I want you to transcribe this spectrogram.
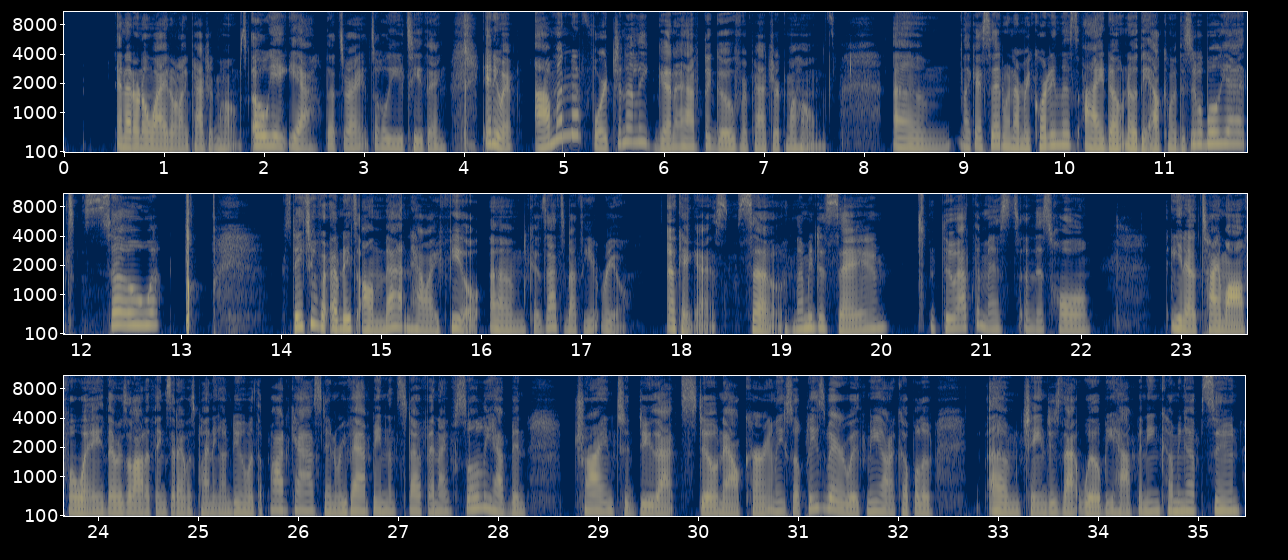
and I don't know why I don't like Patrick Mahomes. Oh, yeah, yeah, that's right. It's a whole UT thing. Anyway, I'm unfortunately gonna have to go for Patrick Mahomes. Um, like I said, when I'm recording this, I don't know the outcome of the Super Bowl yet. So stay tuned for updates on that and how I feel. Um, because that's about to get real. Okay, guys. So let me just say, throughout the midst of this whole you know, time off away. There was a lot of things that I was planning on doing with the podcast and revamping and stuff. And I slowly have been trying to do that still now currently. So please bear with me on a couple of um, changes that will be happening coming up soon.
